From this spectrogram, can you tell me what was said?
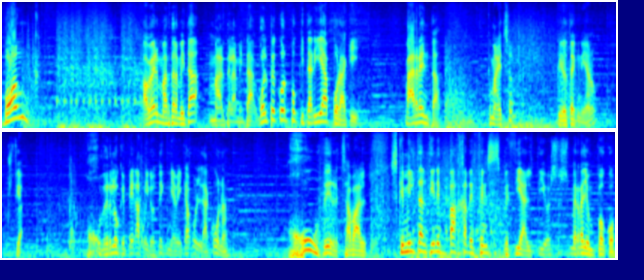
¡Bonk! A ver, más de la mitad, más de la mitad. Golpe cuerpo quitaría por aquí. Va, renta. ¿Qué me ha hecho? Pirotecnia, ¿no? Hostia Joder lo que pega pirotecnia, me cago en la cona Joder, chaval Es que Milton tiene baja defensa especial, tío Eso me raya un poco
